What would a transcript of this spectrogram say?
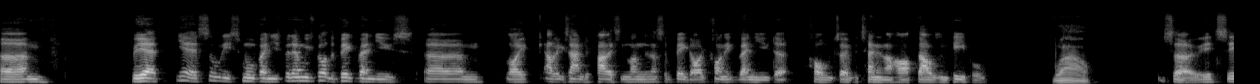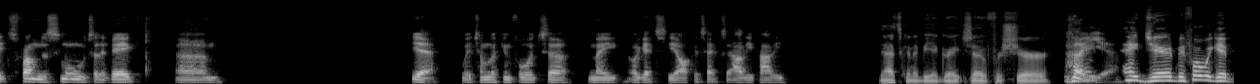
Um, but yeah, yeah, it's all these small venues. But then we've got the big venues, um, like Alexandra Palace in London. That's a big iconic venue that holds over ten and a half thousand people. Wow. So it's it's from the small to the big. Um, yeah, which I'm looking forward to May. I get to see Architects at Ally Pally. That's going to be a great show for sure. Hey, yeah. Hey, Jared, before we get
